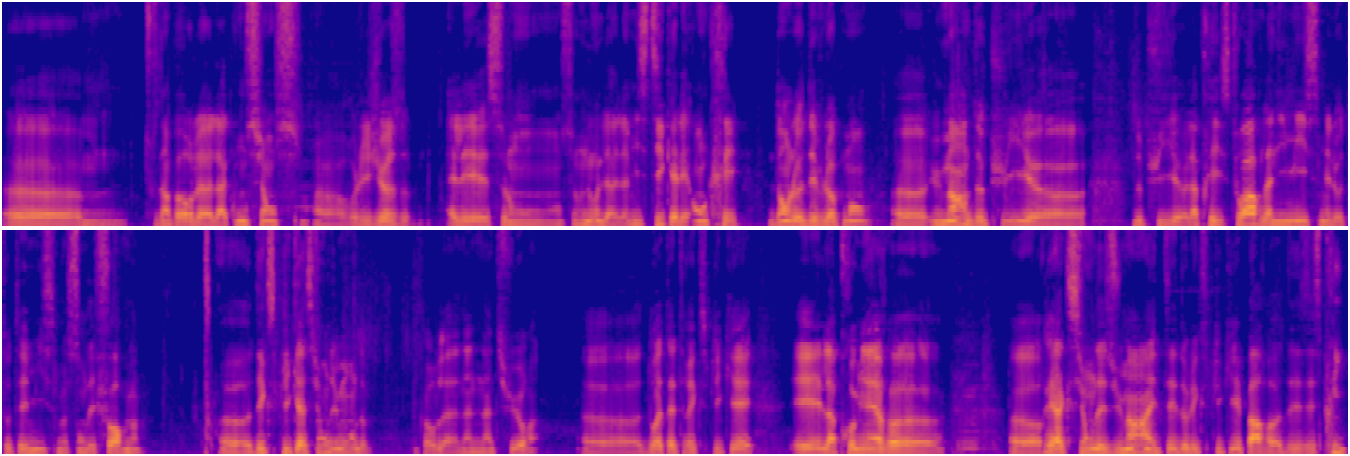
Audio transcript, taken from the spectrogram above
tout d'abord, la, conscience religieuse, elle est, selon, selon nous, la mystique, elle est ancrée dans le développement euh, humain depuis, euh, euh, la préhistoire. L'animisme et le totémisme sont des formes d'explication du monde. La, la, nature doit être expliquée et la première réaction des humains a été de l'expliquer par des esprits.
